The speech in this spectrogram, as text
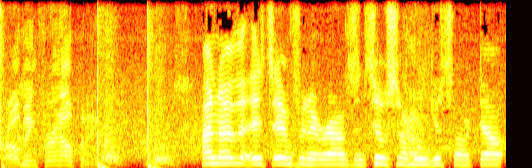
Probing for an opening. I know that it's infinite rounds until someone gets knocked out.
